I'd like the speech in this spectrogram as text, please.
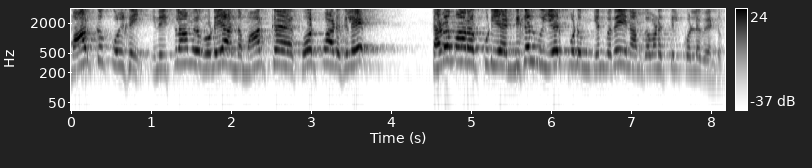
மார்க்க கொள்கை இந்த இஸ்லாமியர்களுடைய அந்த மார்க்க கோட்பாடுகளே தடமாறக்கூடிய நிகழ்வு ஏற்படும் என்பதை நாம் கவனத்தில் கொள்ள வேண்டும்.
